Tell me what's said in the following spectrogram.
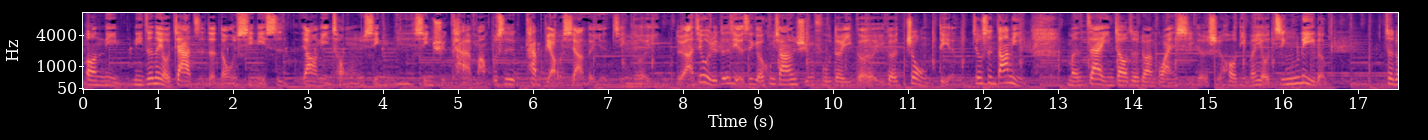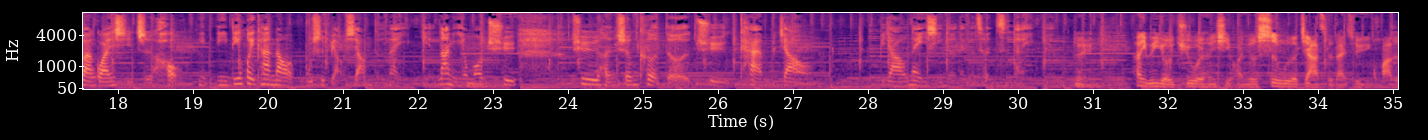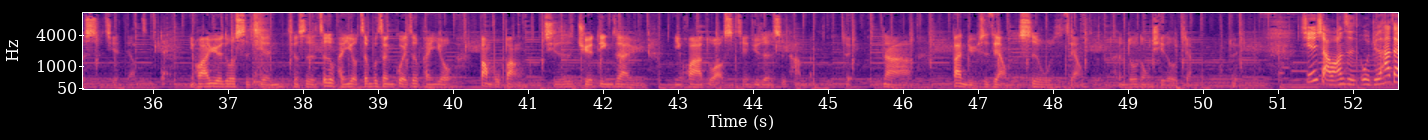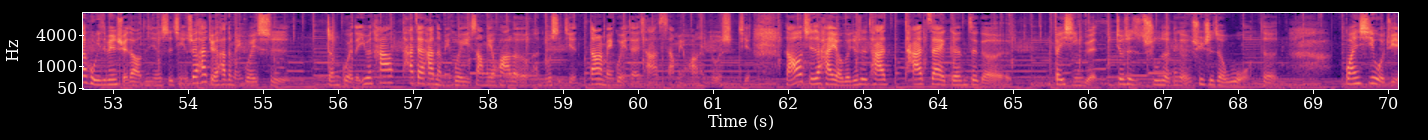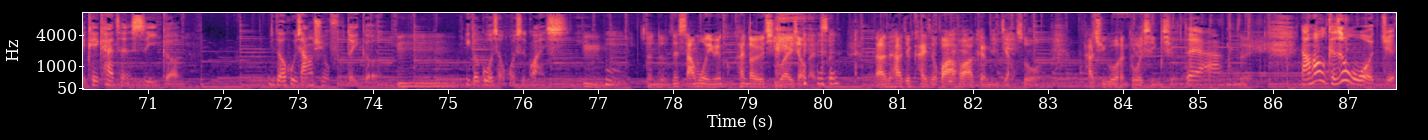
呃，你你真的有价值的东西，你是要你从心心去看嘛，不是看表象的眼睛而已。嗯、对啊，其实我觉得这也是一个互相驯服的一个一个重点，就是当你们在营造这段关系的时候，你们有经历了这段关系之后。你你一定会看到不是表象的那一面，那你有没有去、去很深刻的去看比较比较内心的那个层次那一面？对，它里面有一句我也很喜欢，就是事物的价值来自于你花的时间，这样子。对，你花越多时间，就是这个朋友珍不珍贵，这个朋友棒不棒，其实决定在于你花了多少时间去认识他们。对，那伴侣是这样子，事物是这样子。很多东西都这样，对。其实小王子，我觉得他在狐狸这边学到这件事情，所以他觉得他的玫瑰是珍贵的，因为他他在他的玫瑰上面花了很多时间，当然玫瑰也在他上面花了很多时间。然后其实还有个就是他他在跟这个飞行员，就是书的那个叙事者我的关系，我觉得也可以看成是一个一个互相驯服的一个嗯一个过程或是关系，嗯嗯。真的在沙漠里面看到一个奇怪的小男生，然 后他就开始花花跟你讲说，他去过很多星球。对啊，对。然后，可是我觉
